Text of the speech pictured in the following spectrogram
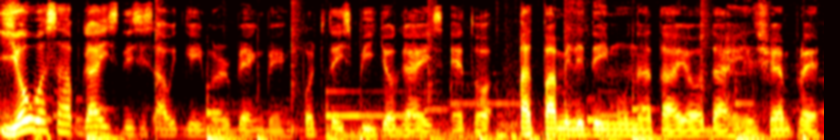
Yo, what's up guys? This is Awit Gamer Bang Bang. For today's video guys, eto at family day muna tayo dahil syempre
